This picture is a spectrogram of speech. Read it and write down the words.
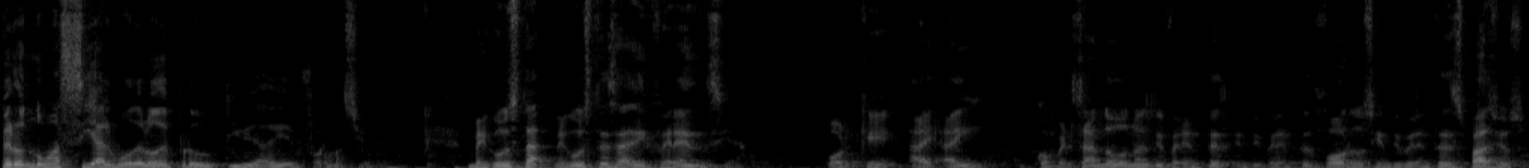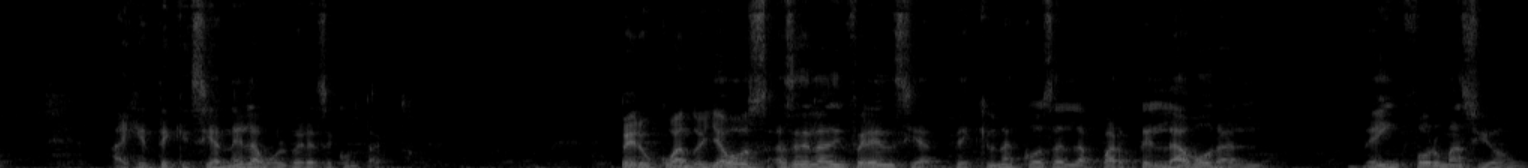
Pero no así al modelo de productividad y de información. Me gusta, me gusta esa diferencia, porque hay, conversando uno en diferentes, en diferentes foros y en diferentes espacios, hay gente que sí anhela volver a ese contacto. Pero cuando ya vos haces la diferencia de que una cosa es la parte laboral de información,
